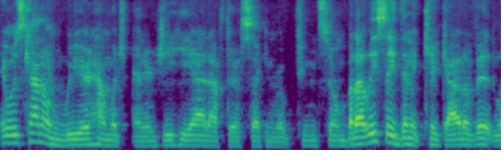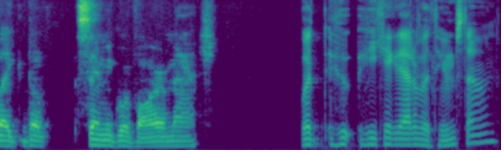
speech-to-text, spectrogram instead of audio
It was kind of weird how much energy he had after a second rope tombstone, but at least they didn't kick out of it like the Sammy Guevara match. What? Who he kicked out of a tombstone?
